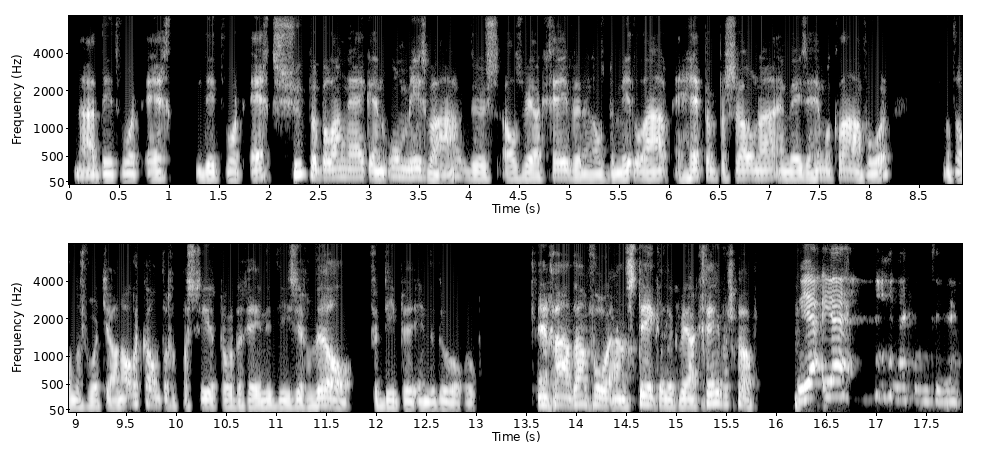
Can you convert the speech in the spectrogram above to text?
Nou, dit wordt echt dit wordt echt super belangrijk en onmisbaar. Dus als werkgever en als bemiddelaar, heb een persona en wees er helemaal klaar voor. Want anders word je aan alle kanten gepasseerd door degene die zich wel verdiepen in de doelgroep. En ga dan voor aanstekelijk werkgeverschap. Ja, ja, daar komt hij weer.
